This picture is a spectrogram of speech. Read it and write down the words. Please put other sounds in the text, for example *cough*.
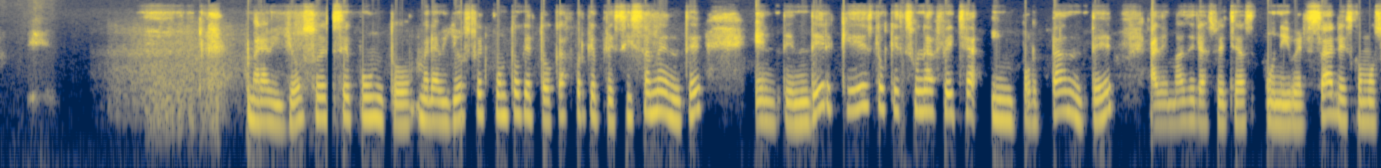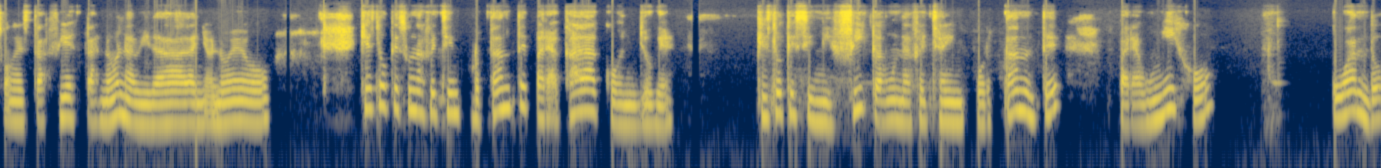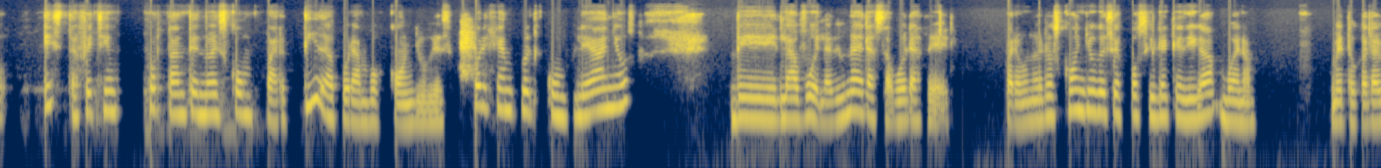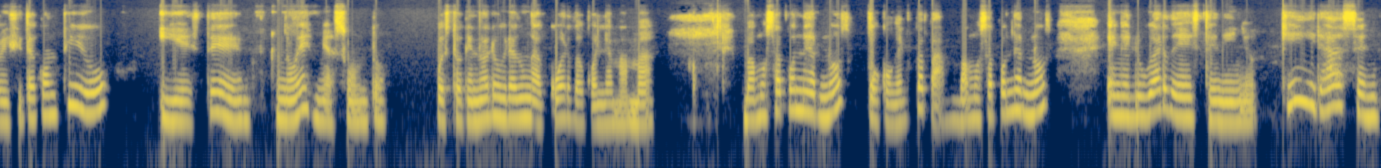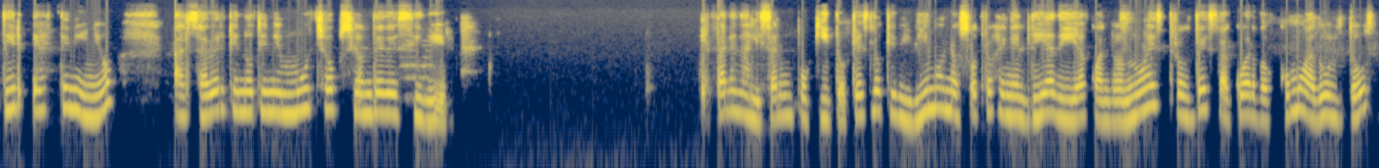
Maravilloso ese punto, maravilloso el punto que tocas porque precisamente entender qué es lo que es una fecha importante, además de las fechas universales como son estas fiestas, ¿no? Navidad, Año Nuevo. ¿Qué es lo que es una fecha importante para cada cónyuge? ¿Qué es lo que significa una fecha importante para un hijo cuando esta fecha importante importante no es compartida por ambos cónyuges. Por ejemplo, el cumpleaños de la abuela, de una de las abuelas de él. Para uno de los cónyuges es posible que diga, bueno, me toca la visita contigo y este no es mi asunto, puesto que no ha logrado un acuerdo con la mamá. Vamos a ponernos, o con el papá, vamos a ponernos en el lugar de este niño. ¿Qué irá a sentir este niño al saber que no tiene mucha opción de decidir? Es para analizar un poquito qué es lo que vivimos nosotros en el día a día cuando nuestros desacuerdos como adultos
